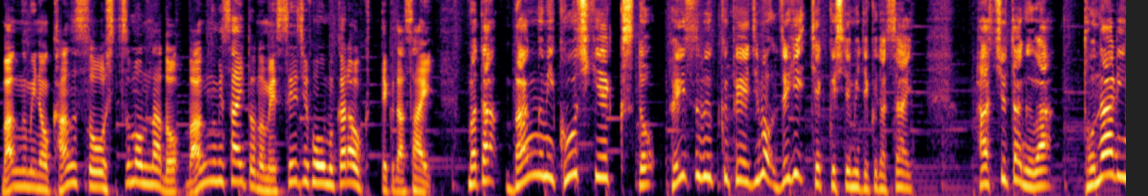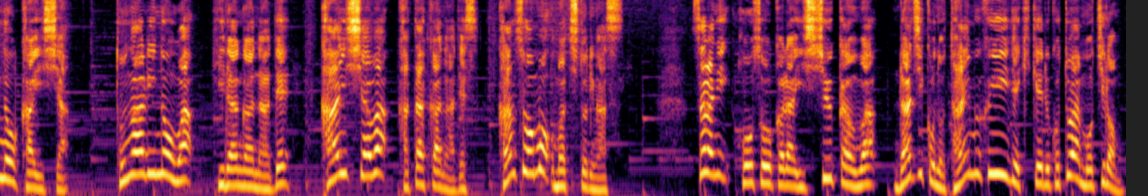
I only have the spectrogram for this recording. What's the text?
番組の感想質問など番組サイトのメッセージフォームから送ってください。また番組公式 X と Facebook ページもぜひチェックしてみてください。ハッシュタグは隣の会社。隣のはひらがなで会社はカタカナです。感想もお待ちしております。さらに放送から1週間はラジコのタイムフリーで聞けることはもちろん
